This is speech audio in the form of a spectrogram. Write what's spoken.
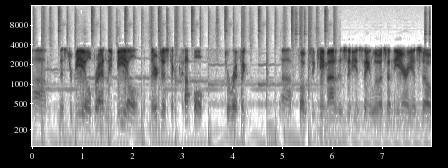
um, Mr. Beal, Bradley Beal. They're just a couple terrific uh, folks that came out of the city of St. Louis and the area. So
